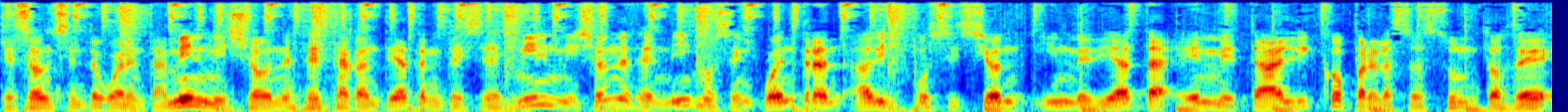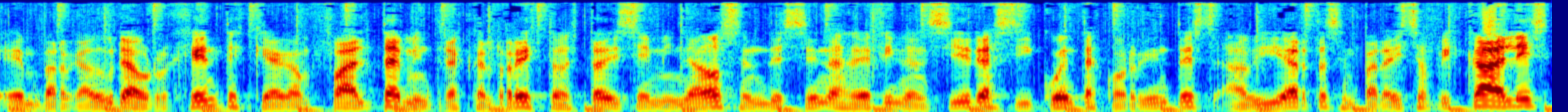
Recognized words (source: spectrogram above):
que son 140 mil millones. De esta cantidad, 36 mil millones del mismo se encuentran a disposición inmediata en metálico para los asuntos de envergadura urgentes que hagan falta, mientras que el resto está diseminado en decenas de financieras y cuentas corrientes abiertas en paraísos fiscales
